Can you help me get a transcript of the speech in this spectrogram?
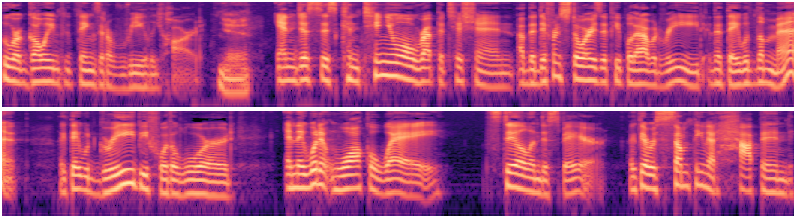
who are going through things that are really hard Yeah. and just this continual repetition of the different stories of people that I would read and that they would lament. Like they would grieve before the Lord and they wouldn't walk away still in despair. Like there was something that happened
